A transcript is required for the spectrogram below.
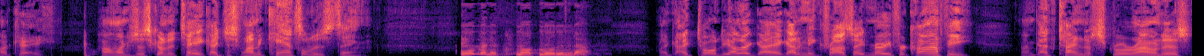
Okay. How long is this going to take? I just want to cancel this thing. Two minutes, not more than that. I, I told the other guy I got to meet Cross-Eyed Mary for coffee. I've got time to screw around this.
